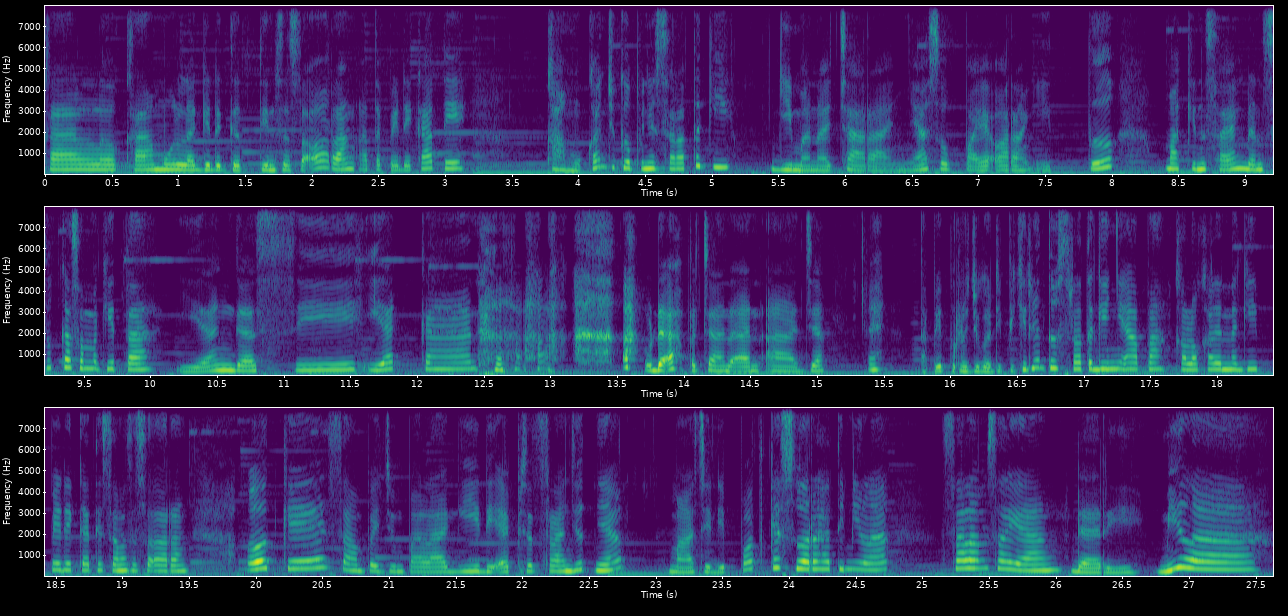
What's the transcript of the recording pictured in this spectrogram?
Kalau kamu lagi deketin seseorang atau PDKT, kamu kan juga punya strategi. Gimana caranya supaya orang itu makin sayang dan suka sama kita? Iya enggak sih? Iya kan? ah udah ah bercandaan aja eh tapi perlu juga dipikirin tuh strateginya apa kalau kalian lagi PDKT sama seseorang. Oke, sampai jumpa lagi di episode selanjutnya. Masih di podcast Suara Hati Mila. Salam sayang dari Mila.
